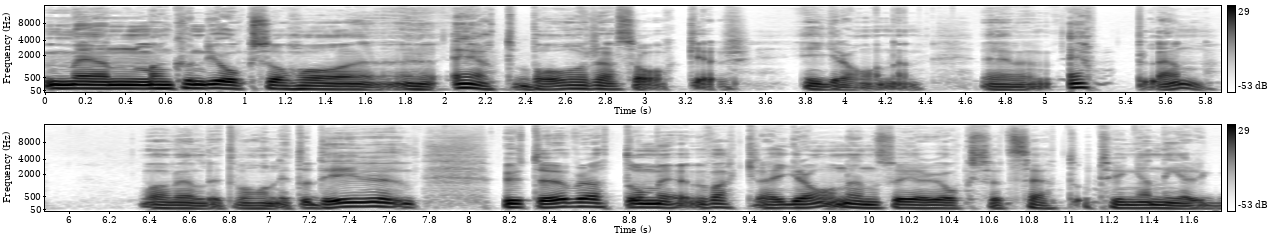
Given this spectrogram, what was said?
men man kunde ju också ha eh, ätbara saker i granen. Eh, äpplen var väldigt vanligt. Och det är ju, utöver att de är vackra i granen så är det också ett sätt att tynga ner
